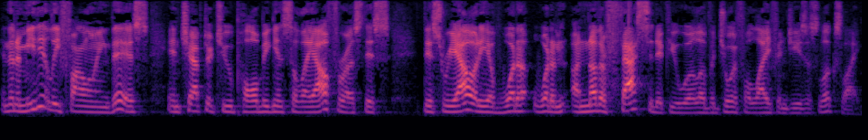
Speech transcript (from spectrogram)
And then immediately following this, in chapter 2, Paul begins to lay out for us this, this reality of what, a, what an, another facet, if you will, of a joyful life in Jesus looks like.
